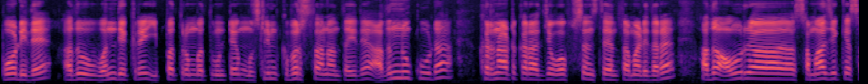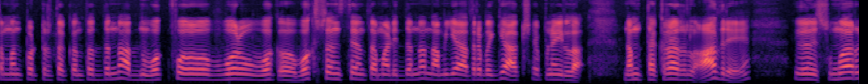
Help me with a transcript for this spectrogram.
ಪೋಡ್ ಇದೆ. ಅದು ಒಂದು ಎಕರೆ ಇಪ್ಪತ್ತೊಂಬತ್ತು ಗುಂಟೆ ಮುಸ್ಲಿಂ ಕಬರ್ಸ್ತಾನ ಅಂತ ಇದೆ. ಅದನ್ನು ಕೂಡ ಕರ್ನಾಟಕ ರಾಜ್ಯ ವಕ್ಫ್ ಸಂಸ್ಥೆ ಅಂತ ಮಾಡಿದ್ದಾರೆ. ಅದು ಅವರ ಸಮಾಜಕ್ಕೆ ಸಂಬಂಧಪಟ್ಟಿರ್ತಕ್ಕಂಥದ್ದನ್ನು ಅದನ್ನು ವಕ್ಫ್ ವಕ್- ವಕ್ಫ್ ಸಂಸ್ಥೆ ಅಂತ ಮಾಡಿದ್ದನ್ನು ನಮಗೆ ಅದರ ಬಗ್ಗೆ ಆಕ್ಷೇಪಣೆ ಇಲ್ಲ. ನಮ್ಮ ತಕರಾರಲ್ಲ. ಆದರೆ ಸುಮಾರು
